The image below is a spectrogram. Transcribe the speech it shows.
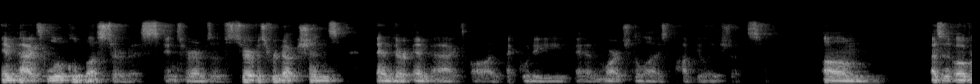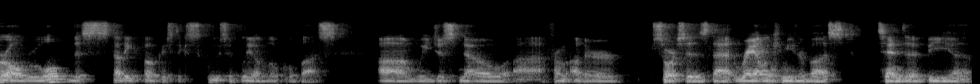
impacts local bus service in terms of service reductions and their impact on equity and marginalized populations. Um, as an overall rule, this study focused exclusively on local bus. Um, we just know uh, from other sources that rail and commuter bus tend to be a,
